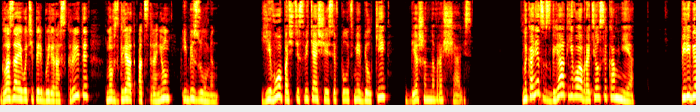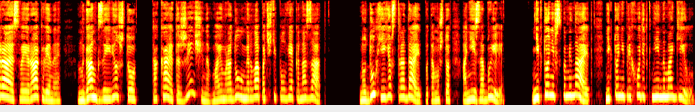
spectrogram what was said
Глаза его теперь были раскрыты, но взгляд отстранен и безумен. Его, почти светящиеся в полутьме белки, бешено вращались. Наконец взгляд его обратился ко мне. Перебирая свои раковины, Нганг заявил, что какая-то женщина в моем роду умерла почти полвека назад, но дух ее страдает, потому что о ней забыли. Никто не вспоминает, никто не приходит к ней на могилу.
